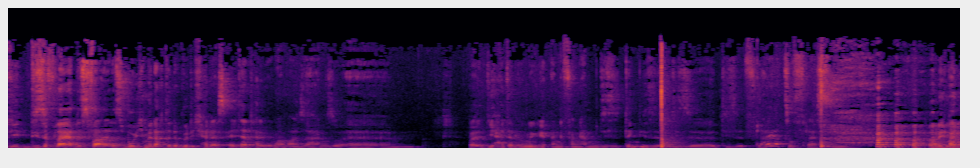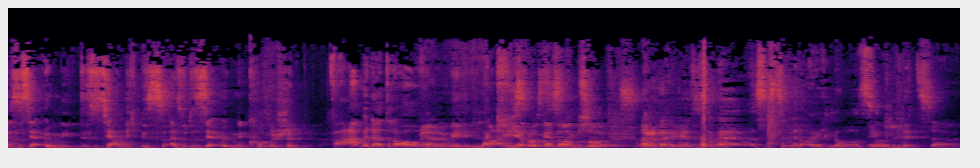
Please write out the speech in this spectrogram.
die diese Flyer, das war alles, wo ich mir dachte, da würde ich halt als Elternteil irgendwann mal sagen so, ähm, weil die halt dann irgendwie angefangen haben, dieses Ding, diese, diese, diese Flyer zu fressen. Und ich meine, das ist ja irgendwie, das ist ja auch nicht, also das ist ja irgendeine komische Farbe da drauf Ja, und irgendwelche weiß, Lackierungen das und so. ist. Und dann ich mir so, was ist denn mit euch los? Der So. Glitzer.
